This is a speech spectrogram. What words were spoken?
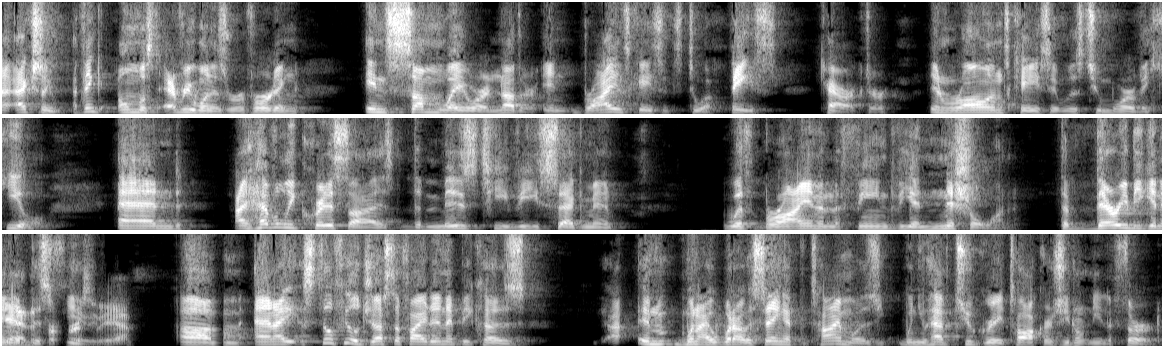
actually, I think almost everyone is reverting in some way or another. In Bryan's case, it's to a face character. In Rollins' case, it was to more of a heel. And I heavily criticized the Miz TV segment with Brian and the Fiend, the initial one, the very beginning yeah, of this feud. yeah. Um, and I still feel justified in it because uh, in, when I what I was saying at the time was when you have two great talkers, you don't need a third.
